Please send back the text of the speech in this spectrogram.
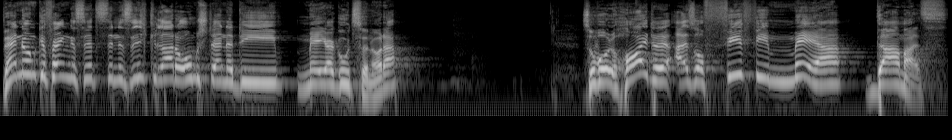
Wenn du im Gefängnis sitzt, sind es nicht gerade Umstände, die mega gut sind, oder? Sowohl heute als auch viel, viel mehr damals.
